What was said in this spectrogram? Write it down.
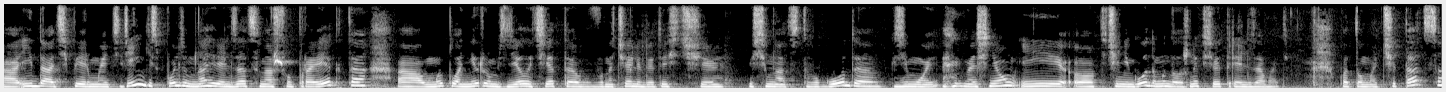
А, и да, теперь мы эти деньги используем на реализацию нашего проекта. А, мы планируем сделать это в начале 2018 года, зимой начнем, и в течение года мы должны все это реализовать. Потом отчитаться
